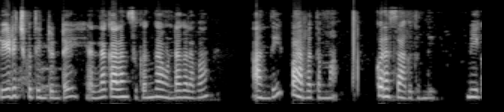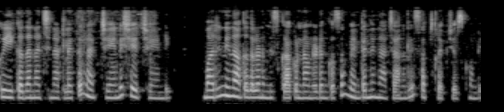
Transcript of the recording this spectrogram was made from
పీడించుకు తింటుంటే ఎల్లకాలం సుఖంగా ఉండగలవా? అంది పార్వతమ్మ. కొనసాగుతుంది. మీకు ఈ కథ నచ్చినట్లయితే లైక్ చేయండి షేర్ చేయండి. మరిన్ని నా కథలను మిస్ కాకుండా ఉండడం కోసం వెంటనే నా ఛానల్ని సబ్స్క్రైబ్ చేసుకోండి.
